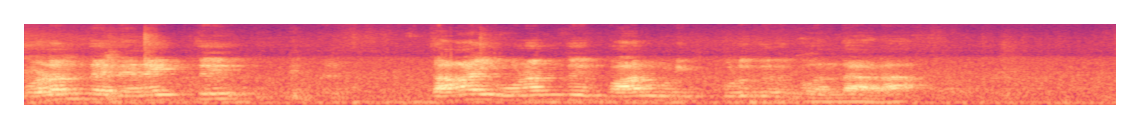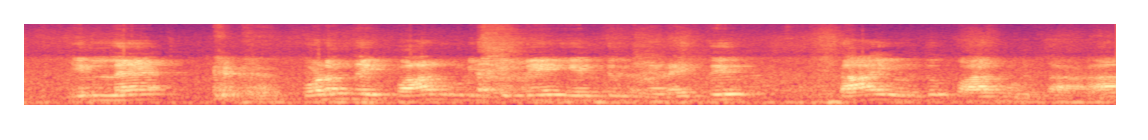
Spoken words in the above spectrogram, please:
குழந்தை நினைத்து தாய் உணர்ந்து பால் குடி கொடுக்கறதுக்கு வந்தாரா இல்லை குழந்தை பால் குடிக்குமே என்று நினைத்து தாய் வந்து பால் கொடுத்தாரா?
